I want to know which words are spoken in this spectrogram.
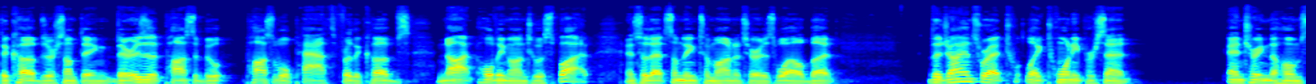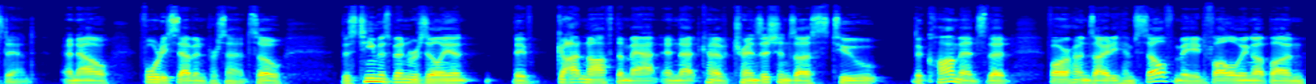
the Cubs or something. There is a possible possible path for the Cubs not holding on to a spot. And so that's something to monitor as well. But the Giants were at like 20% entering the homestand and now 47%. So this team has been resilient. They've gotten off the mat and that kind of transitions us to the comments that Farhan Zaidi himself made following up on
